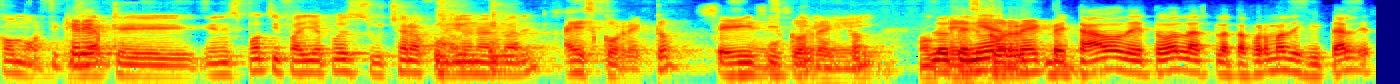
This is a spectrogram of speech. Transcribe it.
¿Cómo? o sea que en Spotify ya puedes escuchar a Julián Álvarez. Es correcto. Sí, sí, es correcto. Lo tenían vetado de todas las plataformas digitales.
